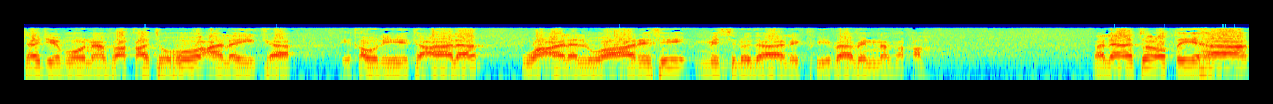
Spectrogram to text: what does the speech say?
تجب نفقته عليك. في قوله تعالى وعلى الوارث مثل ذلك في باب النفقة. فلا تعطيها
